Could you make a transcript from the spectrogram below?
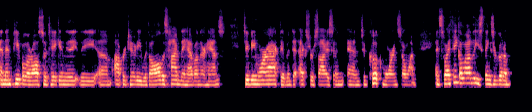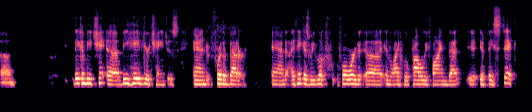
And then people are also taking the, the um, opportunity with all the time they have on their hands to be more active and to exercise and, and to cook more and so on. And so I think a lot of these things are going to, um, they can be cha- uh, behavior changes and for the better. And I think as we look forward uh, in life, we'll probably find that if they stick,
